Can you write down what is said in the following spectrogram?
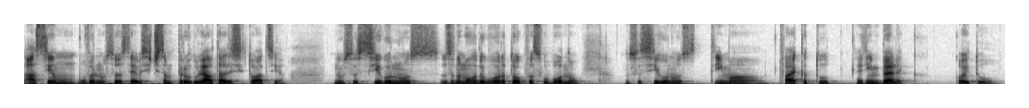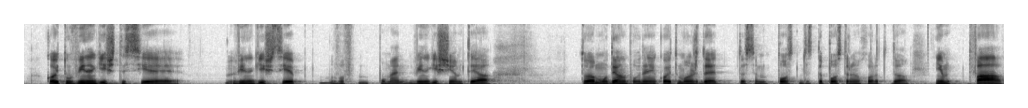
аз имам увереността за себе си, че съм преодолял тази ситуация, но със сигурност, за да мога да говоря толкова свободно, но със сигурност има, това е като един белег, който, който винаги ще си е, винаги ще си е в, по мен, винаги ще имам тея, това модел на поведение, който може да е да съм по, да, да по хората, да имам това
